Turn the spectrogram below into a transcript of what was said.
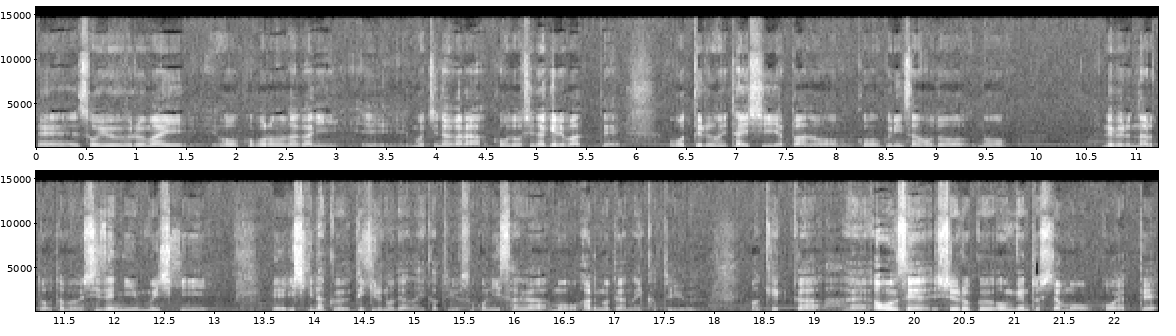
えー、そういう振る舞いを心の中に、えー、持ちながら行動しなければって思ってるのに対しやっぱあのこうグリーンさんほどのレベルになると多分自然に無意識に、え、意識なくできるのではないかというそこに差がもうあるのではないかという、まあ、結果、えー、音声収録音源としてはもうこうやって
